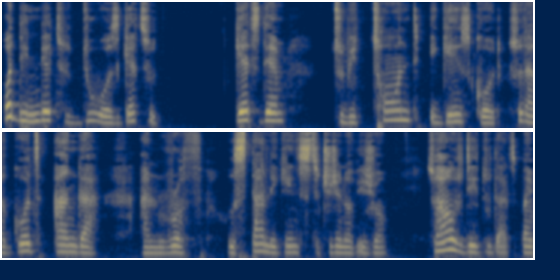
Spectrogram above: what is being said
What they needed to do was get to get them to be turned against God so that God's anger and wrath will stand against the children of Israel. So, how did they do that? By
